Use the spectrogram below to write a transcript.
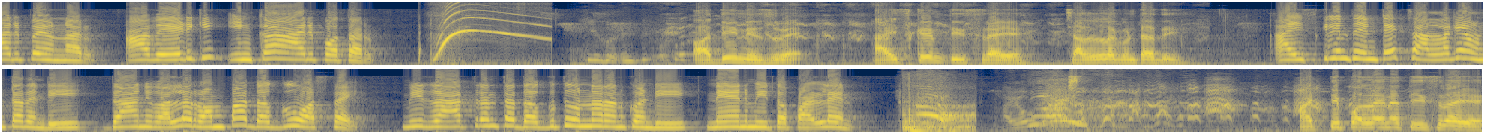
ఆరిపోయి ఉన్నారు. ఆ వేడికి ఇంకా ఆరిపోతారు. అది నిజమే. ఐస్ క్రీమ్ తీసురాయే చల్లగుంటది ఐస్ క్రీమ్ తింటే చల్లగే ఉంటుందండి. దానివల్ల రొంప దగ్గు వస్తాయి. మీరు రాత్రంతా దగ్గుతూ ఉన్నారనుకోండి నేను మీతో పడలేను. అట్టి పళ్ళైనా తీసురాయే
